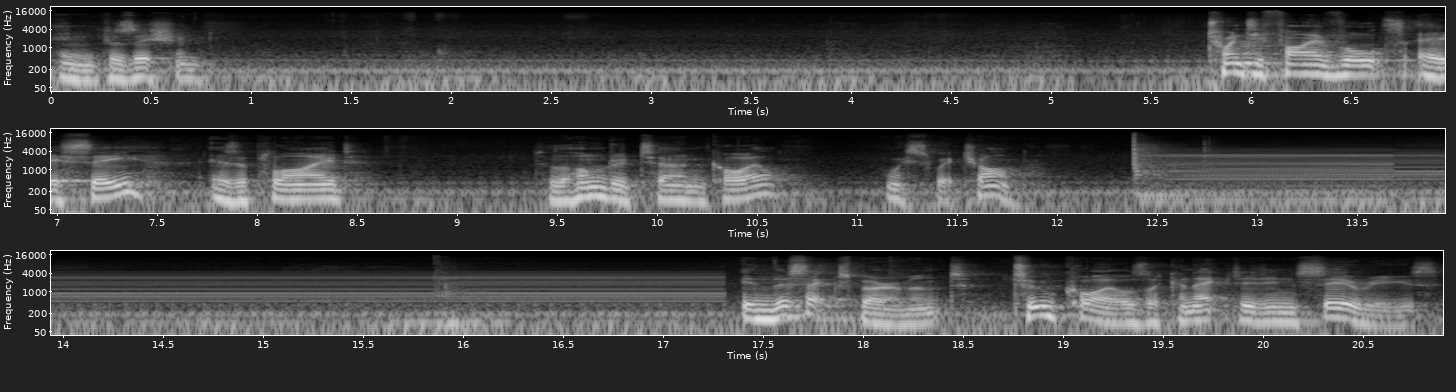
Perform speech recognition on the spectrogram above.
in position. Twenty-five volts AC is applied to the 100 turn coil. and We switch on. In this experiment, two coils are connected in series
